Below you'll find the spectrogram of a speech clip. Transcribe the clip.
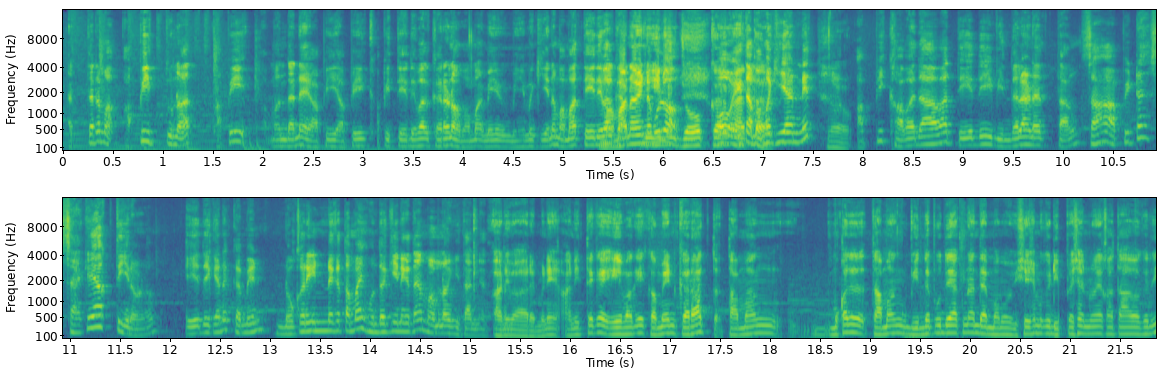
ඇත්තටම අපිත් තුනත් අපි මන්දන අපි අපි අපිත් ඒදවල් කරනවා මම මේ මෙහම කියන මත් joke කරන ඒත ඇත්ත. මම කියන්නෙත්. අපි කවදාවත් ඒදේ විඳලා නැත්තං සහ අපිට සැකයක් තියෙනවනම් ඒද ගැන කමෙන්ට් නොකරන්න තමයි හොඳ කියන එක මන හිතන්න අනිවාරමනේ අනිත්තක ඒ වගේ කමෙන්ට් කරත් තමන් මොකද තමන් විඳපු දෙයක් නම් දැම විශේෂමක ඩිප්‍රශන්ය කතාවකද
